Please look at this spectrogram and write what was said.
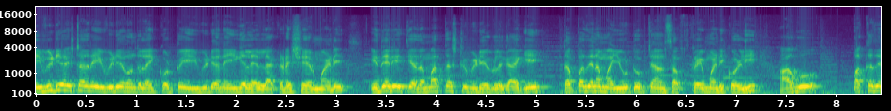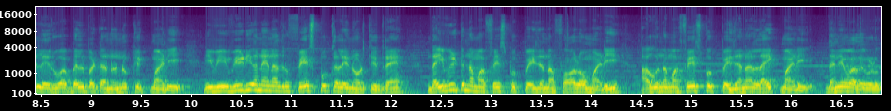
ಈ ವಿಡಿಯೋ ಇಷ್ಟ ಆದರೆ ಈ ವಿಡಿಯೋ ಒಂದು ಲೈಕ್ ಕೊಟ್ಟು, ಈ ವಿಡಿಯೋನ ಈಗಲೇ ಎಲ್ಲ ಕಡೆ ಶೇರ್ ಮಾಡಿ. ಇದೇ ರೀತಿಯಾದ ಮತ್ತಷ್ಟು ವಿಡಿಯೋಗಳಿಗಾಗಿ ತಪ್ಪದೇ ನಮ್ಮ ಯೂಟ್ಯೂಬ್ ಚಾನಲ್ ಸಬ್ಸ್ಕ್ರೈಬ್ ಮಾಡಿಕೊಳ್ಳಿ ಹಾಗೂ ಪಕ್ಕದಲ್ಲಿರುವ ಬೆಲ್ ಬಟನ್ ಅನ್ನು ಕ್ಲಿಕ್ ಮಾಡಿ. ನೀವು ಈ ವಿಡಿಯೋನ ಏನಾದರೂ ಫೇಸ್ಬುಕ್ಕಲ್ಲಿ ನೋಡ್ತಿದ್ರೆ, ದಯವಿಟ್ಟು ನಮ್ಮ ಫೇಸ್ಬುಕ್ ಪೇಜನ್ನು ಫಾಲೋ ಮಾಡಿ ಹಾಗೂ ನಮ್ಮ ಫೇಸ್ಬುಕ್ ಪೇಜನ್ನು ಲೈಕ್ ಮಾಡಿ. ಧನ್ಯವಾದಗಳು.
